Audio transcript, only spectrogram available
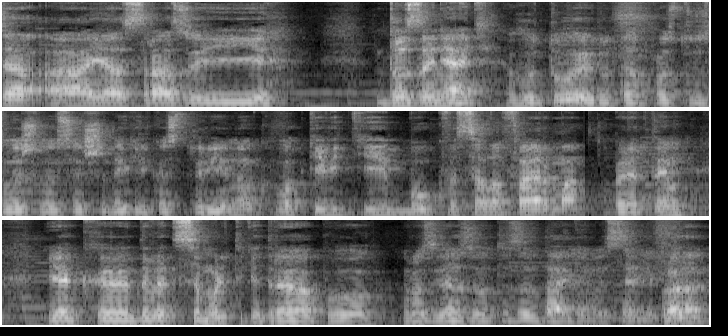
Прокинулася, а я зразу її до занять готую. Тут просто залишилося ще декілька сторінок в Activity Book Весела ферма. Перед тим, як е, дивитися мультики, треба розв'язувати завдання веселі, правда?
